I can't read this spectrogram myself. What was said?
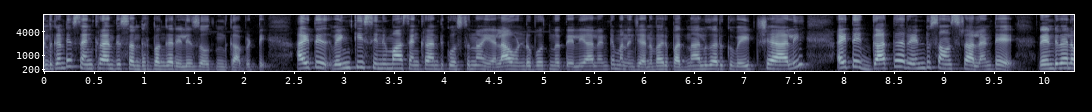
ఎందుకంటే సంక్రాంతి సందర్భంగా రిలీజ్ అవుతుంది కాబట్టి. అయితే వెంకీ సినిమా సంక్రాంతికి వస్తున్నా ఎలా ఉండబోతుందో తెలియాలంటే మనం జనవరి పద్నాలుగు వరకు వెయిట్ చేయాలి. అయితే గత రెండు సంవత్సరాలు అంటే రెండు వేల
